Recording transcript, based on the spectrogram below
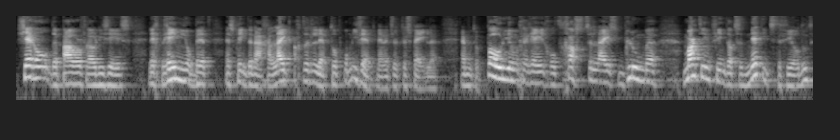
Cheryl, de powervrouw die ze is, legt Remy op bed en springt daarna gelijk achter de laptop om eventmanager te spelen. Er moet een podium geregeld, gastenlijst, bloemen. Martin vindt dat ze net iets te veel doet,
